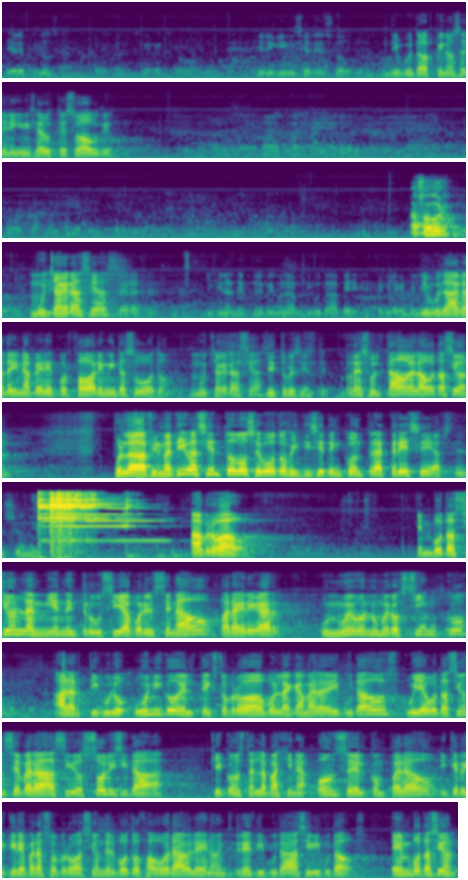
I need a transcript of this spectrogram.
Fidel Espinosa. Tiene que iniciar en su audio. Diputado Espinosa, tiene que iniciar usted su audio. A favor. Muchas gracias. Muchas gracias. Y finalmente le pedimos a la diputada Pérez que está aquí, la Catalina. Diputada Catalina Pérez, por favor, emita su voto. Muchas gracias. Listo, presidente. Resultado de la votación. Por la afirmativa, 112 votos, 27 en contra, 13 abstenciones. Aprobado. En votación la enmienda introducida por el Senado para agregar un nuevo número 5 al artículo único del texto aprobado por la Cámara de Diputados, cuya votación separada ha sido solicitada, que consta en la página 11 del comparado y que requiere para su aprobación del voto favorable de 93 diputadas y diputados. En votación.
